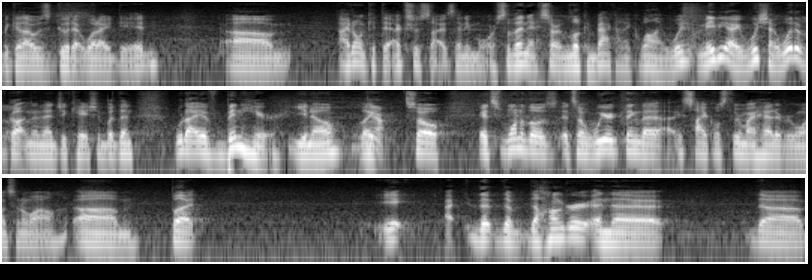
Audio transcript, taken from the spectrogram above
because I was good at what I did. Um, I don't get to exercise anymore. So then I started looking back. I'm like, well, I wish maybe I wish I would have gotten an education, but then would I have been here? You know, like Yeah. so. It's one of those. It's a weird thing that cycles through my head every once in a while. Um, but it, I, the the the hunger and the the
